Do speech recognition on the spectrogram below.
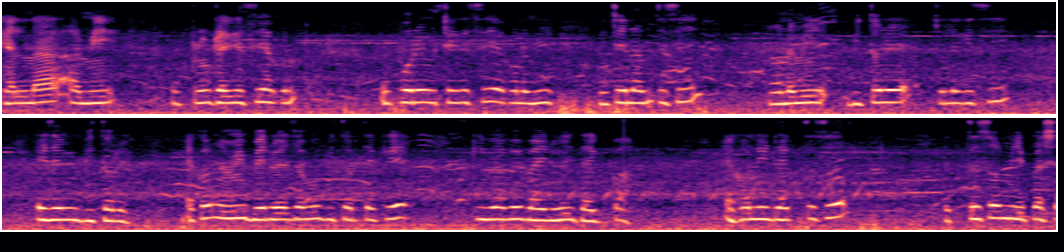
খেলনা, আমি উপরে উঠে গেছি, এখন উপরে উঠে গেছি, এখন আমি নিচে নামতেছি, এখন আমি ভিতরে চলে গেছি, এই যে আমি ভিতরে। এখন আমি বের হয়ে যাব ভিতর থেকে, কীভাবে বাইর হই দেখবা। এখনই দেখতেছো দেখতেছো আমি এই পাশে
